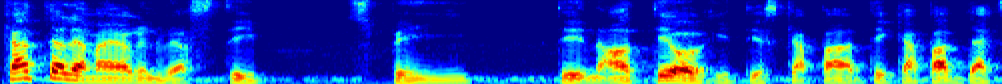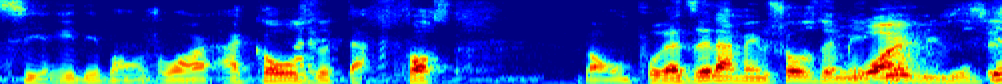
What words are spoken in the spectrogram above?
quand tu as la meilleure université du pays, en théorie, tu es capable, capable d'attirer des bons joueurs à cause de ta force. Bon, on pourrait dire la même chose de McGill, mais McGill,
